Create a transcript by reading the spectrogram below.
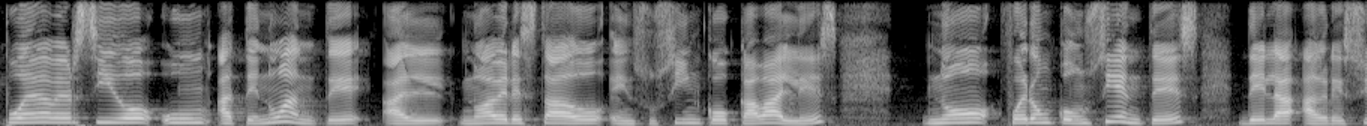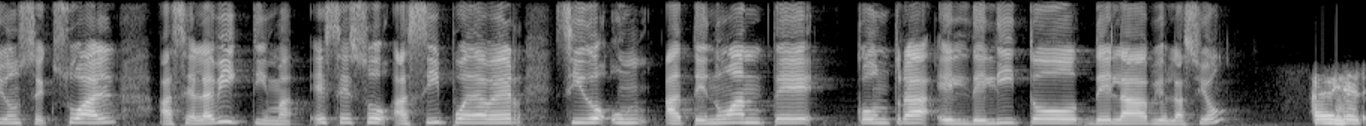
puede haber sido un atenuante al no haber estado en sus cinco cabales no fueron conscientes de la agresión sexual hacia la víctima. ¿Es eso así? ¿Puede haber sido un atenuante contra el delito de la violación? A ver,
